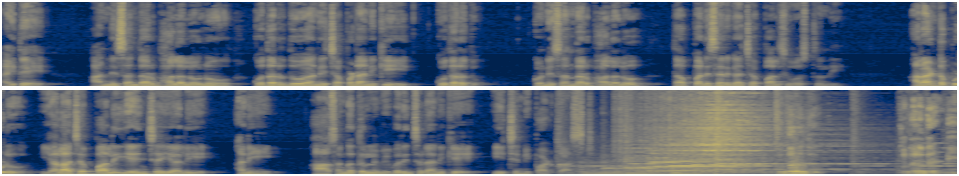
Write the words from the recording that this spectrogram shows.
అయితే అన్ని సందర్భాలలోనూ కుదరదు అని చెప్పడానికి కుదరదు. కొన్ని సందర్భాలలో తప్పనిసరిగా చెప్పాల్సి వస్తుంది. అలాంటప్పుడు ఎలా చెప్పాలి ఏం చెయ్యాలి అని ఆ సంగతుల్ని వివరించడానికే ఈ చిన్ని పాడ్కాస్ట్. కుదరదు. కుదరదండి.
